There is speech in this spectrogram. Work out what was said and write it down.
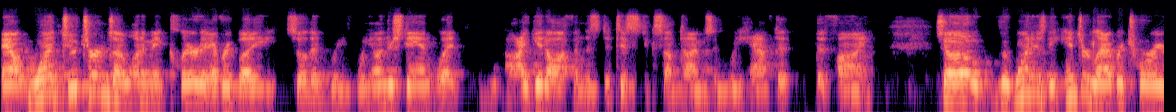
Now, one, two terms I want to make clear to everybody so that we, we understand what I get off in the statistics sometimes and we have to define. So the one is the interlaboratory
